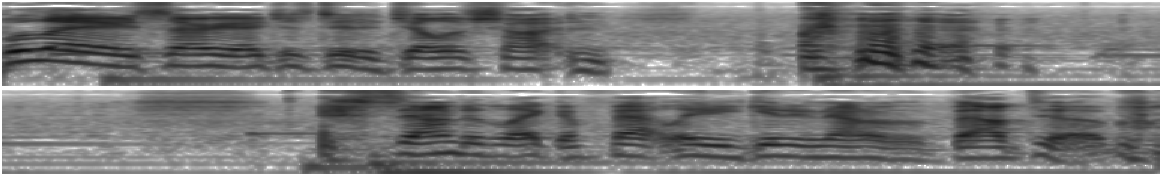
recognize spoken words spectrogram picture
Sorry, I just did a jello shot and it sounded like a fat lady getting out of a bathtub.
